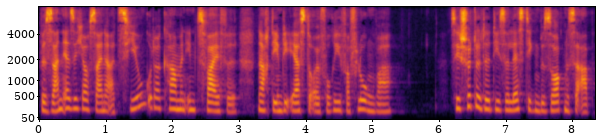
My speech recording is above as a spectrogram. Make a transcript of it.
Besann er sich auf seine Erziehung oder kamen ihm Zweifel, nachdem die erste Euphorie verflogen war? Sie schüttelte diese lästigen Besorgnisse ab.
